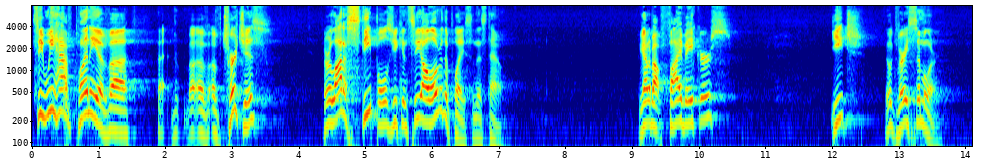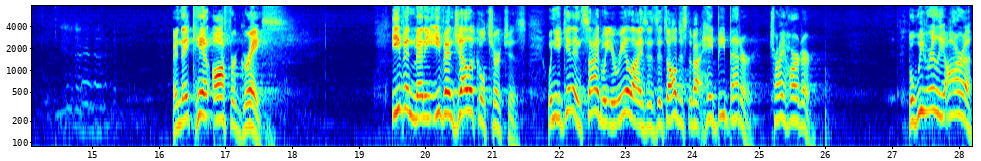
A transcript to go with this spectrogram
See, we have plenty of, uh, of, of churches. There are a lot of steeples you can see all over the place in this town. We got about five acres each. They look very similar. and they can't offer grace. Even many evangelical churches, when you get inside, what you realize is it's all just about, hey, be better, try harder. But we really are a,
